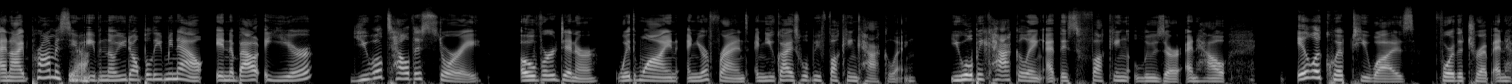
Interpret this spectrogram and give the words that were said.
And I promise you, Yeah. even though you don't believe me now, in about a year, you will tell this story over dinner with wine and your friends, and you guys will be fucking cackling. You will be cackling at this fucking loser and how ill equipped he was for the trip and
